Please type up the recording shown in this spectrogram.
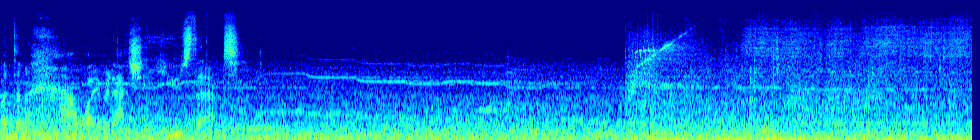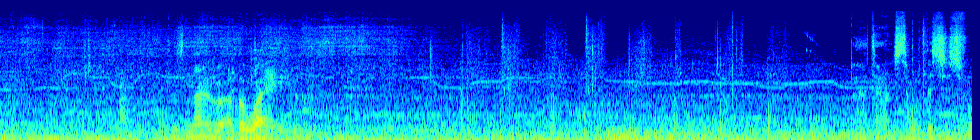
I don't know how I would actually use that. No other way. But I don't understand what this is for.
